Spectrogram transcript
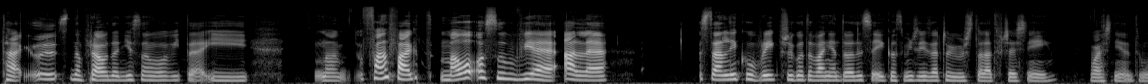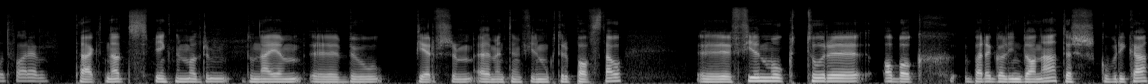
Tak, to jest naprawdę niesamowite i no, fun fact, mało osób wie, ale Stanley Kubrick przygotowania do Odysei Kosmicznej zaczął już 100 lat wcześniej właśnie tym utworem. Tak, nad pięknym Modrym Dunajem y, był pierwszym elementem filmu, który powstał. Y, filmu, który obok Barego Lindona, też Kubricka,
